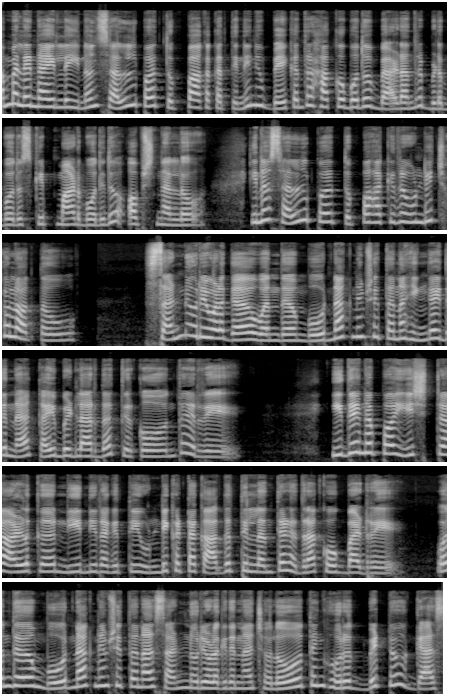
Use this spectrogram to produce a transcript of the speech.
ಆಮೇಲೆ ನಾ ಇಲ್ಲಿ ಇನ್ನೊಂದು ಸ್ವಲ್ಪ ತುಪ್ಪ ಹಾಕಕತ್ತೀನಿ. ನೀವು ಬೇಕಂದ್ರೆ ಹಾಕೋಬೋದು ಬೇಡ ಅಂದ್ರೆ ಬಿಡ್ಬೋದು, ಸ್ಕಿಪ್ ಮಾಡ್ಬೋದು, ಇದು ಆಪ್ಷನಲ್ಲು ಇನ್ನೊಂದು ಸ್ವಲ್ಪ ತುಪ್ಪ ಹಾಕಿದ್ರೆ ಉಂಡೆ ಚಲೋ ಆಗ್ತಾವೆ. ಸಣ್ಣ ಉರಿ ಒಳಗೆ ಒಂದು ಮೂರ್ನಾಲ್ಕು ನಿಮಿಷ ತನಕ ಹಿಂಗೆ ಇದನ್ನು ಕೈ ಬಿಡ್ಲಾರ್ದ ತಿರ್ಕೋಂತ ಇರ್ರಿ. ಇದೇನಪ್ಪ ಇಷ್ಟು ಅಳ್ಕ ನೀರು ನೀರಾಗೈತಿ, ಉಂಡಿ ಕಟ್ಟಕ್ಕೆ ಆಗತ್ತಿಲ್ಲ ಅಂತೇಳಿ ಹೆದ್ರಾಕ್ ಹೋಗ್ಬೇಡ್ರಿ ಒಂದು ಮೂರ್ನಾಲ್ಕು ನಿಮಿಷ ತನಕ ಸಣ್ಣ ಉರಿ ಒಳಗೆ ಇದನ್ನು ಚಲೋ ತಂಗೆ ಹುರಿದು ಬಿಟ್ಟು ಗ್ಯಾಸ್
